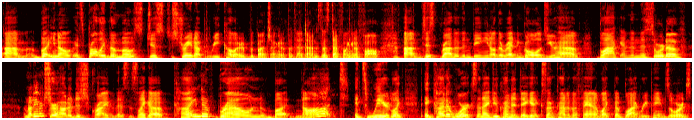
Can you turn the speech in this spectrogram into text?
Um, but, you know, it's probably the most just straight up recolored of the bunch. I'm going to put that down because that's definitely going to fall. Um, just rather than being, you know, the red and gold, you have black, and then this sort of, I'm not even sure how to describe this. It's like a kind of brown, but not. It's weird. Like, it kind of works, and I do kind of dig it, because I'm kind of a fan of, like, the black repaint Zords,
